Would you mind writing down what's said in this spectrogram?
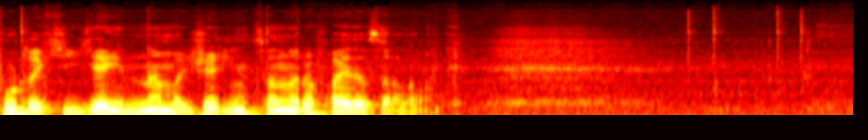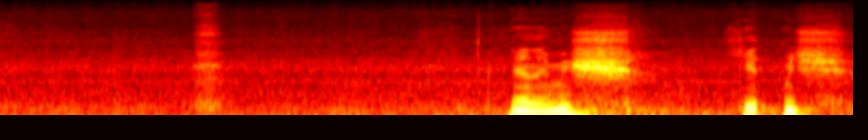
buradaki yayının amacı insanlara fayda sağlamak. Ne demiş? 70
